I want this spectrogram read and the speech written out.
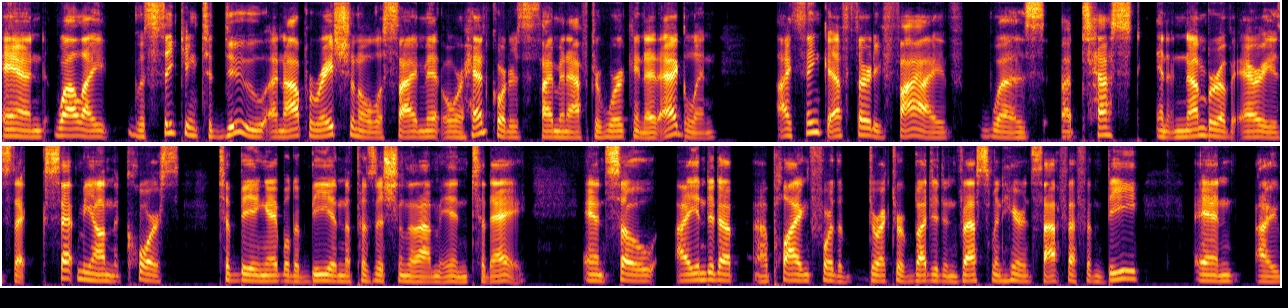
And while I was seeking to do an operational assignment or headquarters assignment after working at Eglin, I think F 35 was a test in a number of areas that set me on the course to being able to be in the position that I'm in today. And so I ended up applying for the director of budget investment here in SAF FM, and I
